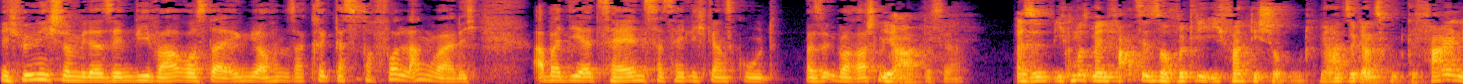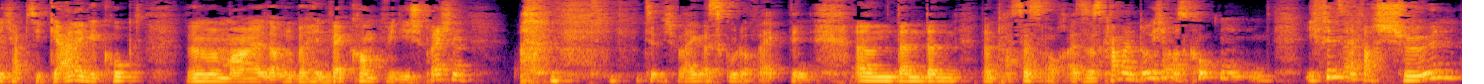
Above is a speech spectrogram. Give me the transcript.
Ich will nicht schon wieder sehen, wie Varus da irgendwie auf den Sack kriegt. Das ist doch voll langweilig. Aber die erzählen es tatsächlich ganz gut. Also überraschend ja. bisher. Also ich muss, mein Fazit ist auch wirklich, ich fand die schon gut. Mir hat sie ganz gut gefallen. Ich habe sie gerne geguckt, wenn man mal darüber hinwegkommt, wie die sprechen. ich Schweiger School of Acting, ähm, dann, dann, dann passt das auch. Also das kann man durchaus gucken. Ich finde es einfach schön,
